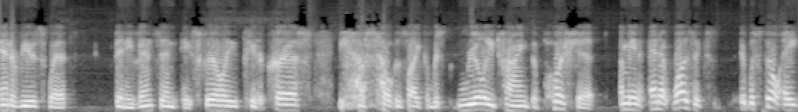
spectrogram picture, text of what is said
interviews with Vinnie Vincent, Ace Frehley, Peter Criss. You know, so it was like I was really trying to push it. I mean, and it was it was still a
